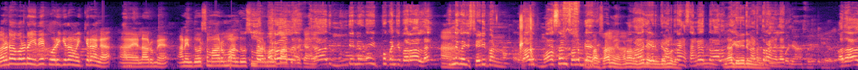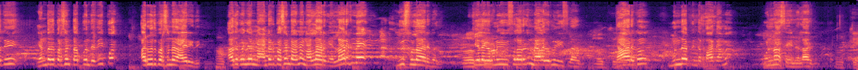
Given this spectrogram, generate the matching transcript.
வருட வருடம் இதே கோரிக்கை தான் வைக்கிறாங்க எல்லாருமே. ஆனா இந்த வருஷம் மாறுமா அந்த வருஷம் பரவாயில்ல. பார்த்துட்டு இருக்காங்க அதாவது முந்தின விட இப்போ கொஞ்சம் பரவாயில்ல. இன்னும் கொஞ்சம் ஸ்டடி பண்ணணும். அதாவது மோசம்னு சொல்ல முடியாது. சாமி, அதாவது எடுத்து நடத்துறாங்க வீட்டுக்கு நடத்துறாங்க எல்லாத்தையும். அதாவது எண்பது பர்சன்ட் தப்பு இருந்தது இப்போ அறுபது பர்சன்ட் ஆயிருக்குது. அது கொஞ்சம் ஹண்ட்ரட் பர்சன்ட் ஆனால் நல்லா இருக்கும். எல்லாருக்குமே யூஸ்ஃபுல்லா இருக்கும் அது கீழே இருக்கிறவனுக்கு யூஸ்ஃபுல்லா இருக்கும் மேலே இருக்கிறவனுக்கு யூஸ்ஃபுல்லா இருக்கும். யாருக்கும் முந்த பிந்த பார்க்காம ஒண்ணா செய்யணும் எல்லாருக்கும். ஓகே.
